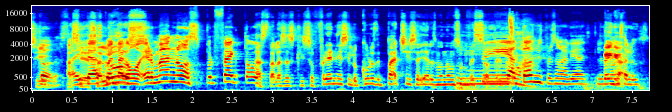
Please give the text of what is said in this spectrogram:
Sí, Todos. así Ahí es. te das cuenta como, hermanos, perfecto. Hasta las esquizofrenias y locuras de Pachis, allá les mandamos un besote. Sí, a todas mis personalidades. Les Venga. mando saludos.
